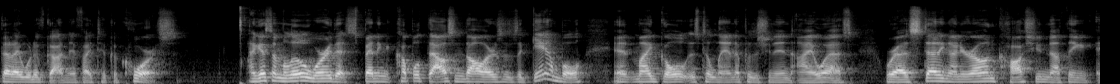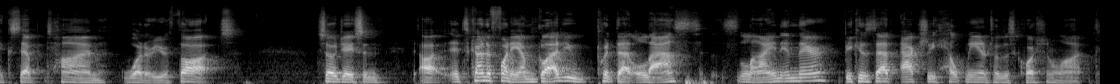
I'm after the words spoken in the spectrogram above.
that I would have gotten if I took a course? I guess I'm a little worried that spending a couple thousand dollars is a gamble, and my goal is to land a position in iOS, whereas studying on your own costs you nothing except time. What are your thoughts? So, Jason, uh, it's kind of funny. I'm glad you put that last line in there because that actually helped me answer this question a lot.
